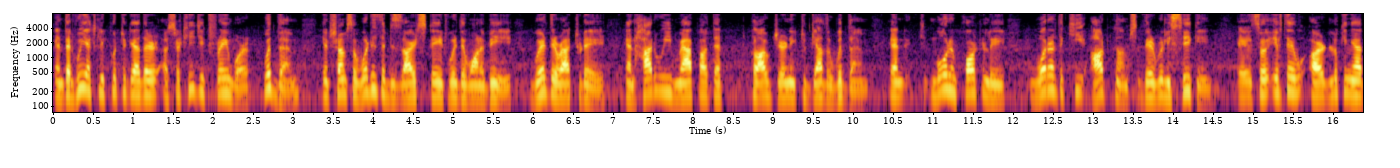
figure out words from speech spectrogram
And then we actually put together a strategic framework with them in terms of what is the desired state where they want to be, where they're at today, and how do we map out that cloud journey together with them. And more importantly, what are the key outcomes they're really seeking? Uh, so if they are looking at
